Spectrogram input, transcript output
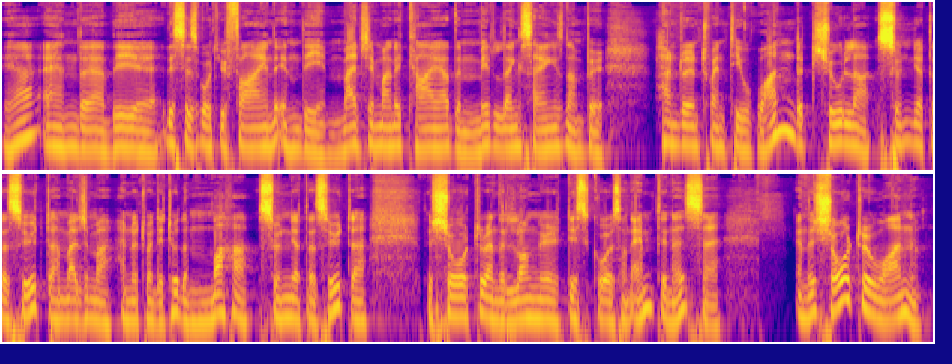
Yeah, and uh, the uh, this is what you find in the Majjhima Nikaya, the middle length sayings number 121, the Chula Sunyata Sutta, Majjhima 122, the Maha Sunyata Sutta, the shorter and the longer discourse on emptiness. Uh, and the shorter one,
